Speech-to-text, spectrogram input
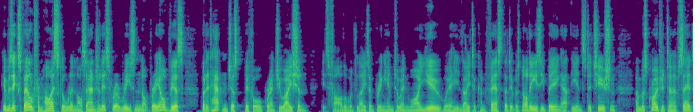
He was expelled from high school in Los Angeles for a reason not very obvious, but it happened just before graduation. His father would later bring him to NYU, where he later confessed that it was not easy being at the institution and was quoted to have said,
